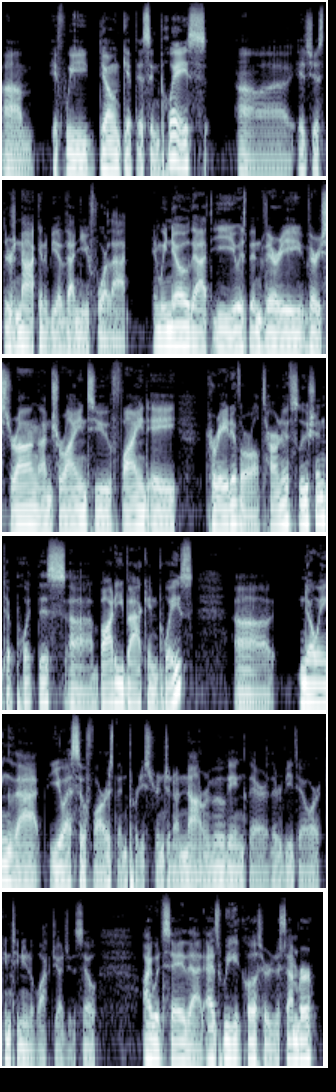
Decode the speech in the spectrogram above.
Um, if we don't get this in place, uh, it's just there's not going to be a venue for that and we know that the EU has been very, very strong on trying to find a creative or alternative solution to put this uh, body back in place, uh, knowing that the U.S. so far has been pretty stringent on not removing their, their veto or continuing to block judges. So I would say that as we get closer to December,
